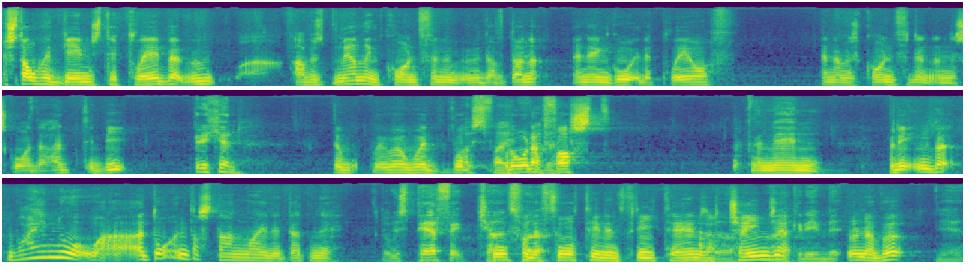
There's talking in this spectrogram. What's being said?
still had games to play. But we- I was more than confident we would have done it and then go to the playoff. And I was confident in the squad I had to beat. Brechin. The, we were with Plus five, Brora first, and then Brechin. But why not? I don't understand why they didn't It was perfect go for the 14 and three tens I know, or change I it. agree, mate. Run about. Yeah.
